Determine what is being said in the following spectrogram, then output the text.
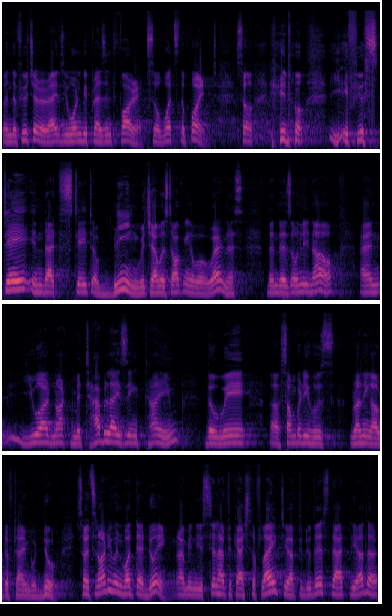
when the future arrives, you won't be present for it. So, what's the point? So, you know, if you stay in that state of being, which I was talking about awareness, then there's only now, and you are not metabolizing time the way uh, somebody who's running out of time would do. So it's not even what they're doing. I mean, you still have to catch the flight, you have to do this, that, the other.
